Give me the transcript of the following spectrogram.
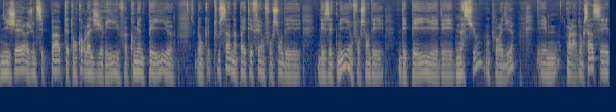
Niger et je ne sais pas, peut-être encore l'Algérie, enfin combien de pays. Euh. donc tout ça n'a pas été fait en fonction des, ethnies, en fonction des, des pays et des nations, on pourrait dire. Et hum, voilà, donc ça c'est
